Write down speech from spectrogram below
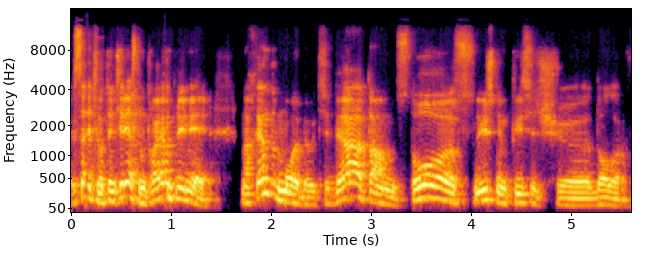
Кстати, вот интересно, на твоем примере, на хенденмобе у тебя там 100 с лишним тысяч э, долларов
